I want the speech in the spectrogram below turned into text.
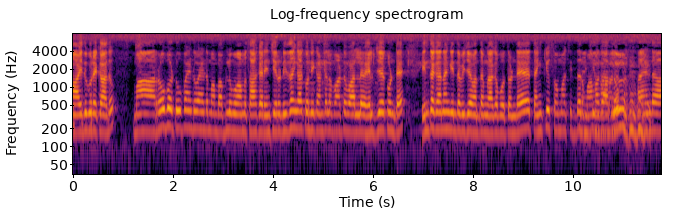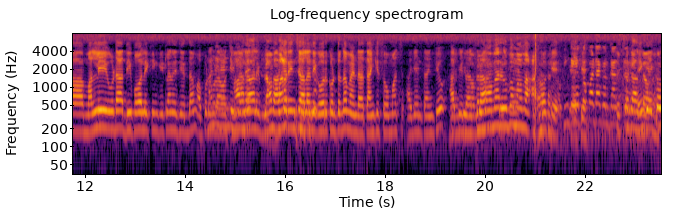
మా ఐదుగురే కాదు. మా రోబో టూ పాయింట్ అండ్ మా బబ్లు మామ సహకరించారు నిజంగా కొన్ని గంటల పాటు వాళ్ళు హెల్ప్ చేయకుంటే ఇంత ఘనంగా ఇంత విజయవంతం కాకపోతుండే. థ్యాంక్ యూ సో మచ్ ఇద్దరు మామగారులు. అండ్ మళ్ళీ కూడా దీపావళికి ఇంక ఇట్లానే చేద్దాం. అప్పుడు కూడా సహకరించాలని కోరుకుంటున్నాం. And thank you so much again thank you happy Dasara okay ఇంకా ఎక్కువ ఇంకా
